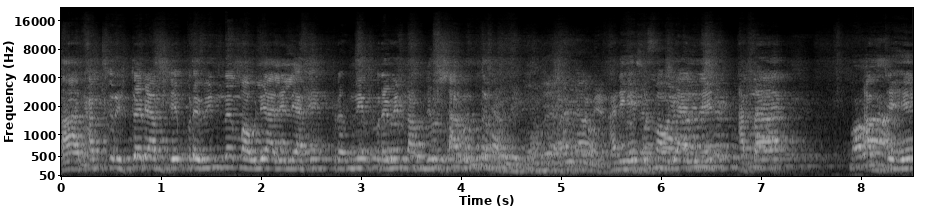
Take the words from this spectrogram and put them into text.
आ, रामकृष्ण आमचे प्रवीण माऊली आलेले आहेत. प्रवीण प्रवीण नामदेव सावंत माऊली. आणि हे पण माऊली आलेले आहेत. आता आमचे हे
